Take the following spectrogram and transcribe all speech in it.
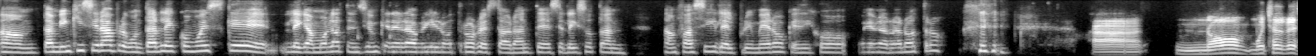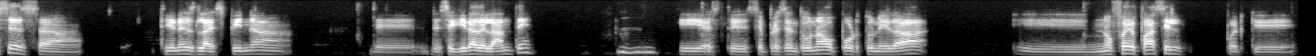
Um, también quisiera preguntarle cómo es que le llamó la atención querer abrir otro restaurante. ¿Se le hizo tan, tan fácil el primero que dijo voy a agarrar otro? uh, no, muchas veces uh, tienes la espina de, de seguir adelante -huh. y este se presentó una oportunidad y no fue fácil porque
